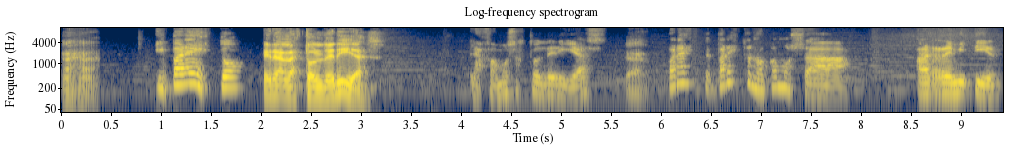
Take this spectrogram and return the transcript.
Ajá. Y para esto, Eran las tolderías. las famosas tolderías, Claro. para, este- para esto nos vamos a, a remitir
